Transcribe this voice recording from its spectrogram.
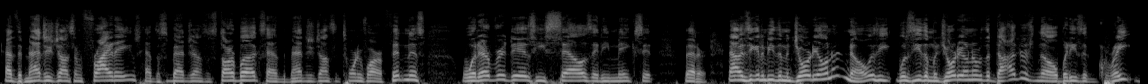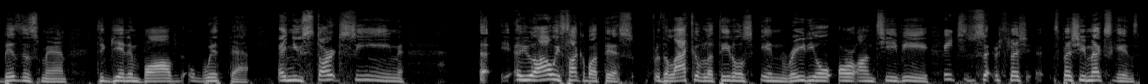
had the Magic Johnson Fridays, had the Magic Johnson Starbucks, had the Magic Johnson 24 Hour Fitness, whatever it is, he sells and he makes it better. Now, is he going to be the majority owner? No. Is he was he the majority owner of the Dodgers? No. But he's a great businessman to get involved with that, and you start seeing Uh, you always talk about this for the lack of Latinos in radio or on TV, especially, especially Mexicans,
